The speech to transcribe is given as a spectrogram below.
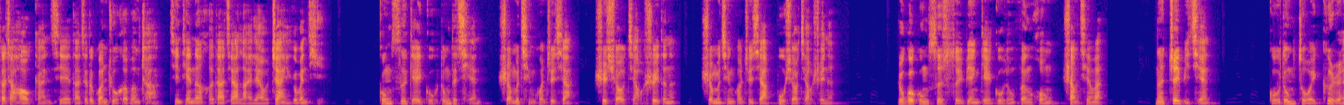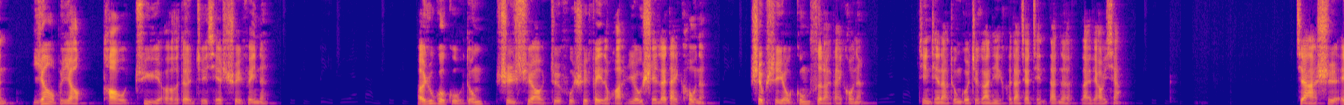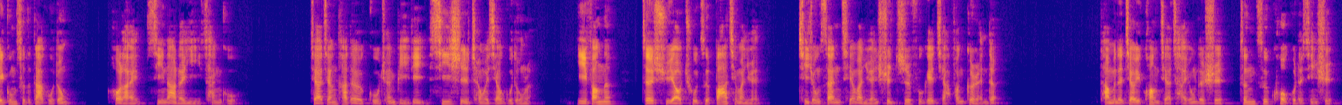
大家好，感谢大家的关注和捧场。今天呢，和大家来聊这样一个问题：公司给股东的钱，什么情况之下是需要缴税的呢？什么情况之下不需要缴税呢？如果公司随便给股东分红上千万，那这笔钱，股东作为个人要不要掏巨额的这些税费呢？而如果股东是需要支付税费的话，由谁来代扣呢？是不是由公司来代扣呢？今天呢，通过这个案例和大家简单的来聊一下。甲是 A 公司的大股东，后来吸纳了乙参股，甲将他的股权比例稀释成为小股东了。乙方呢，则需要出资八千万元，其中三千万元是支付给甲方个人的。他们的交易框架采用的是增资扩股的形式，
